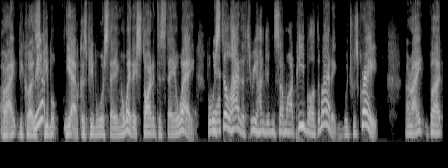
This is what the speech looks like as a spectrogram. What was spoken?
All right, because Really? people, yeah, because people were staying away. They started to stay away, but we Yeah. still had a 300 and some odd people at the wedding, which was great. All right. But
